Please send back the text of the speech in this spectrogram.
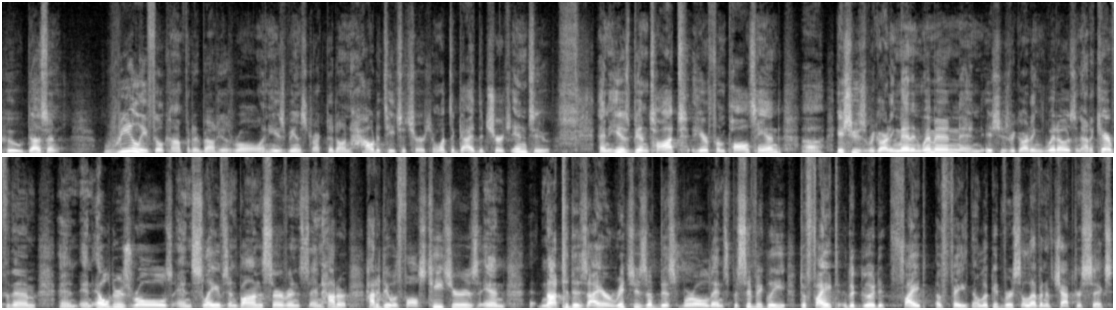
who doesn't really feel confident about his role and he's being instructed on how to teach the church and what to guide the church into. And he has been taught here from Paul's hand uh, issues regarding men and women, and issues regarding widows and how to care for them, and, and elders' roles, and slaves and bond servants, and how to, how to deal with false teachers, and not to desire riches of this world, and specifically to fight the good fight of faith. Now, look at verse 11 of chapter 6,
